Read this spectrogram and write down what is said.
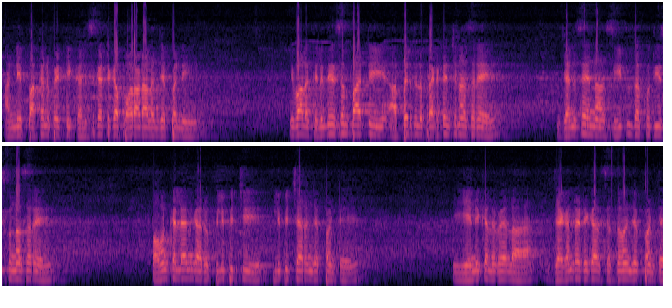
అన్ని పక్కన పెట్టి కలిసికట్టుగా పోరాడాలని చెప్పని ఇవాళ తెలుగుదేశం పార్టీ అభ్యర్థులు ప్రకటించినా సరే జనసేన సీట్లు తక్కువ తీసుకున్నా సరే పవన్ కళ్యాణ్ గారు పిలిపించి పిలిపించారని చెప్పంటే ఈ ఎన్నికల వేళ జగన్ రెడ్డి గారు సిద్ధమని చెప్పంటే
